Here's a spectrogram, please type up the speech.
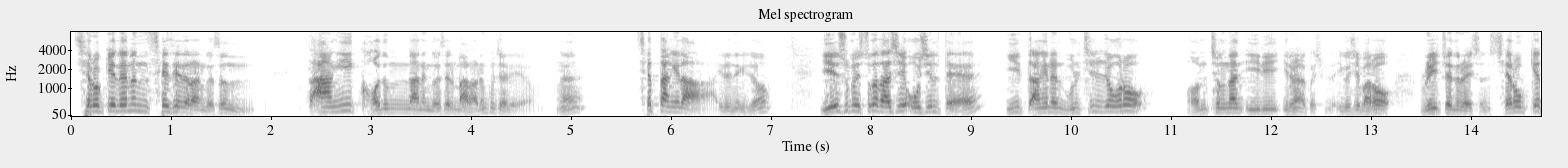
새롭게 되는 새 세대라는 것은 땅이 거듭나는 것을 말하는 구절이에요. 네? 새 땅이다. 이런 얘기죠. 예수 그리스도가 다시 오실 때 이 땅에는 물질적으로 엄청난 일이 일어날 것입니다. 이것이 바로 regeneration, 새롭게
